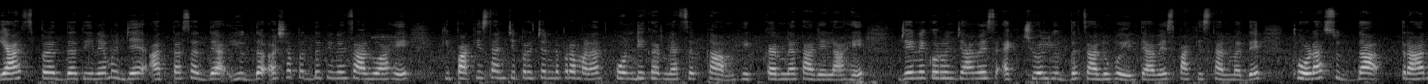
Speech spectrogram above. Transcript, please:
याच पद्धतीने म्हणजे आत्ता सध्या युद्ध अशा पद्धतीने चालू आहे की पाकिस्तानची प्रचंड प्रमाणात कोंडी करण्याचं काम हे करण्यात आलेलं आहे. जेणेकरून ज्यावेळेस ॲक्च्युअल युद्ध चालू होईल त्यावेळेस पाकिस्तानमध्ये थोडासुद्धा त्राण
